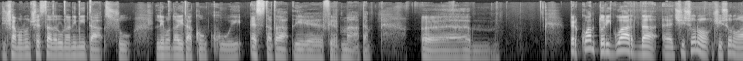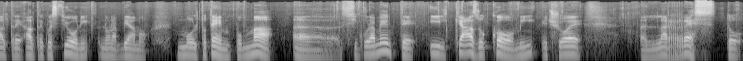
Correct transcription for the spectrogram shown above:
diciamo, non c'è stata l'unanimità sulle modalità con cui è stata eh, firmata. Ehm, per quanto riguarda, eh, ci sono, ci sono altre, altre, questioni, non abbiamo molto tempo, ma eh, sicuramente il caso Comi, e cioè eh, l'arresto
